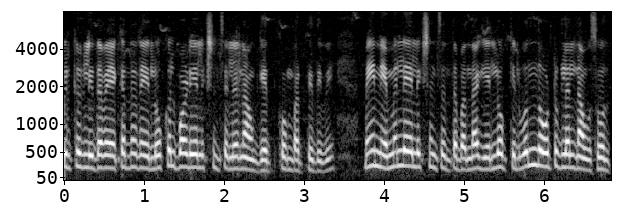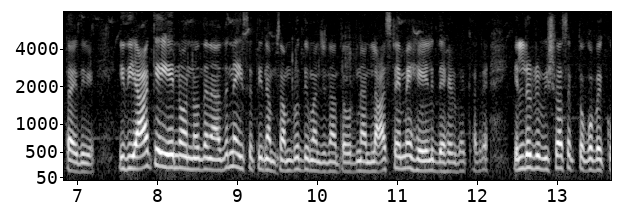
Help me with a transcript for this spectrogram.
ಬಿರುಕುಗಳಿದ್ದಾವೆ ಯಾಕಂದರೆ ಲೋಕಲ್ ಬಾಡಿ ಎಲೆಕ್ಷನ್ಸ್ ಎಲ್ಲ ನಾವು ಗೆದ್ಕೊಂಡು ಬರ್ತಿದ್ದೀವಿ main M L A elections ಅಂತ ಬಂದಾಗ ಎಲ್ಲೋ ಕೆಲವೊಂದು ಓಟುಗಳಲ್ಲಿ ನಾವು ಸೋಲ್ತಾ ಇದ್ದೀವಿ ಇದು ಯಾಕೆ ಏನು ಅನ್ನೋದನ್ನು ಅದನ್ನೇ ಈ ಸತಿ ನಮ್ಮ ಸಮೃದ್ಧಿ ಮಂಜುನಾಥ್ ಅವ್ರು ನಾನು ಲಾಸ್ಟ್ ಟೈಮೇ ಹೇಳಿದ್ದೆ ಹೇಳಬೇಕಾದ್ರೆ ಎಲ್ಲರೂ ವಿಶ್ವಾಸಕ್ಕೆ ತೊಗೋಬೇಕು,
